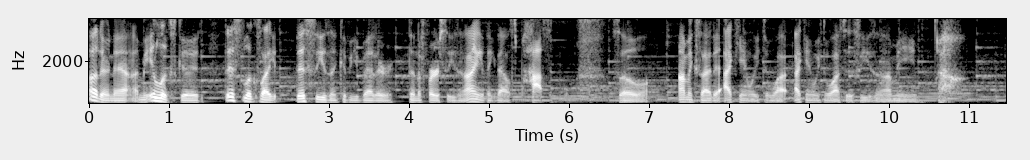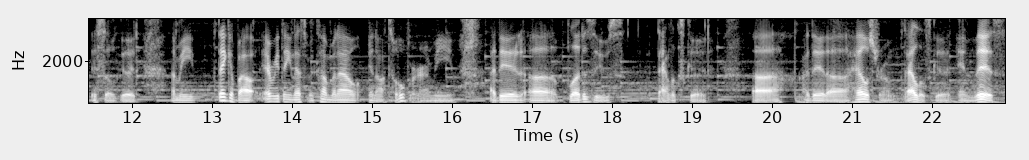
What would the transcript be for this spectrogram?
Other than that, I mean, it looks good. This looks like this season could be better than the first season. I didn't think that was possible. So I'm excited. I can't wait to watch. I can't wait to watch this season. I mean, it's so good. I mean, think about everything that's been coming out in October. I mean, I did uh, Blood of Zeus. That looks good. Uh, I did uh, Helstrom. That looks good. And this,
